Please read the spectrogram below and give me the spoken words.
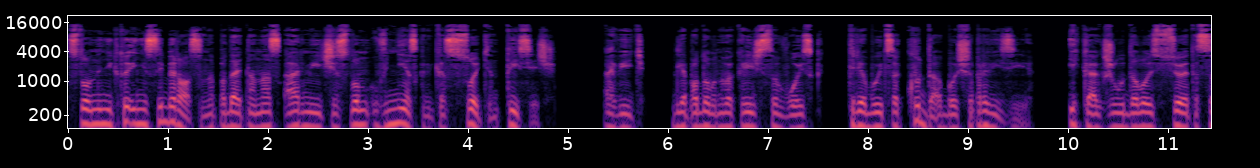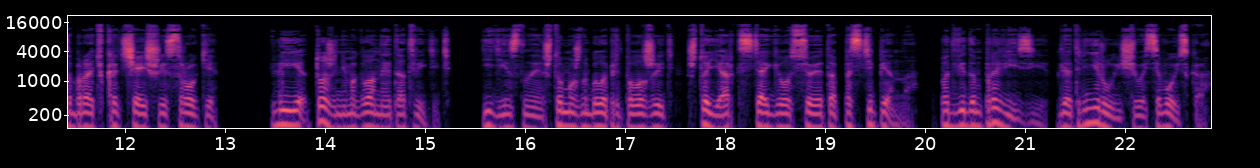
словно никто и не собирался нападать на нас армией числом в несколько сотен тысяч. А ведь для подобного количества войск требуется куда больше провизии. И как же удалось все это собрать в кратчайшие сроки? Лия тоже не могла на это ответить. Единственное, что можно было предположить, что Ярк стягивал все это постепенно, под видом провизии для тренирующегося войска.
